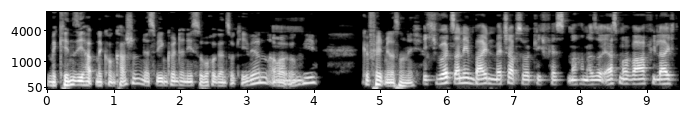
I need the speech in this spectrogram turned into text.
McKinsey hat eine Concussion, deswegen könnte nächste Woche ganz okay werden, aber um, irgendwie gefällt mir das noch nicht. Ich würde es an den beiden Matchups wirklich festmachen. Also erstmal war vielleicht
